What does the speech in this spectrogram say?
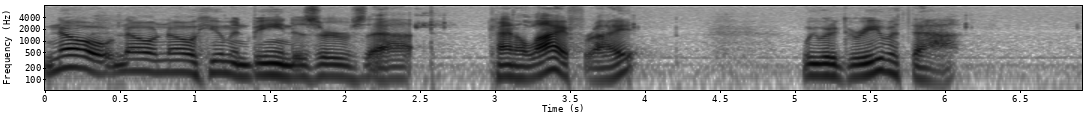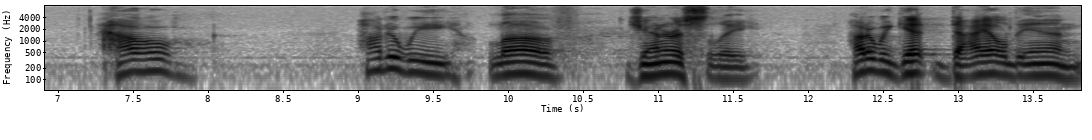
no, no, no human being deserves that kind of life, right? We would agree with that. How, how do we love generously? How do we get dialed in?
